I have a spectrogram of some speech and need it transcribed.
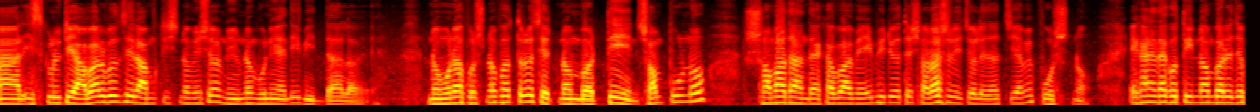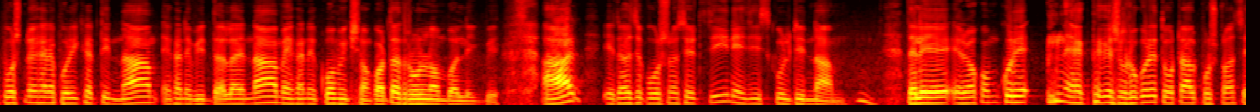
আর স্কুলটি আবার বলছে, রামকৃষ্ণ মিশন, নিম্ন বুনিয়াদী বিদ্যালয়। নমুনা প্রশ্নপত্র, সেট নম্বর তিন। সম্পূর্ণ সমাধান দেখাবো। আমি এই ভিডিওতে সরাসরি চলে যাচ্ছি, আমি প্রশ্ন। এখানে দেখো তিন নম্বরে যে প্রশ্ন, এখানে পরীক্ষার্থীর নাম, এখানে বিদ্যালয়ের নাম, এখানে ক্রমিক সংখ্যা, অর্থাৎ রোল নম্বর লিখবে। আর এটা হচ্ছে প্রশ্ন সেট তিন, এই যে স্কুলটির নাম। তাহলে এরকম করে এক থেকে শুরু করে টোটাল প্রশ্ন আছে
